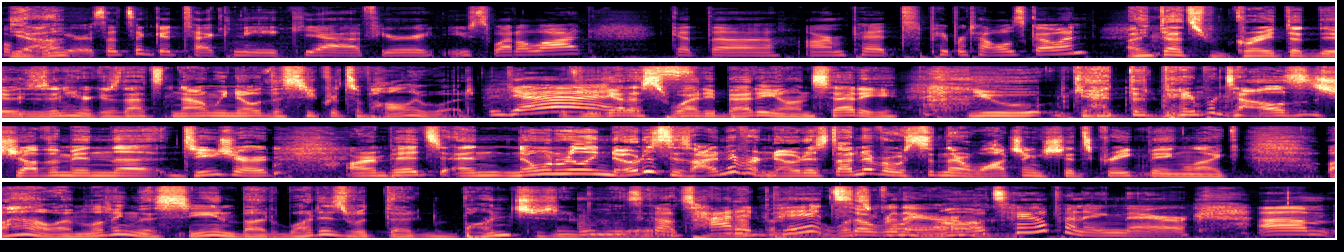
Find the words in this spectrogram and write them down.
over Yeah? the years. That's a good technique. Yeah, if you're you sweat a lot, get the armpit paper towels going. I think that's great that it was in here because that's now we know the secrets of Hollywood. Yeah, if you get a sweaty Betty on SETI, you get the paper towels, shove them in the t-shirt armpits, and no one really notices. I never noticed. I never was sitting there watching Schitt's Creek, being like, "Wow, I'm loving this scene, but what is with the bunch? Of, It's got padded happening? pits What's over there. on?" What's happening there? Um,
